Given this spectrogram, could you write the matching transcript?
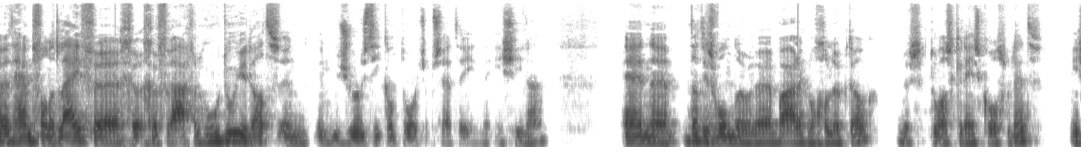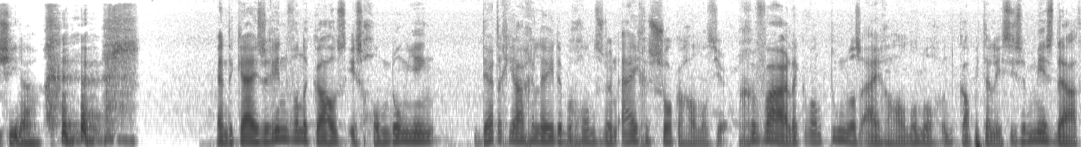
het hemd van het lijf ge gevraagd van hoe doe je dat? Een, een journalistiek kantoortje opzetten in, in China. En uh, dat is wonderbaarlijk nog gelukt ook. Dus toen was ik ineens correspondent in China. en de keizerin van de kous is Hong Dongying. 30 jaar geleden begon ze een eigen sokkenhandeltje. Gevaarlijk, want toen was eigen handel nog een kapitalistische misdaad.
